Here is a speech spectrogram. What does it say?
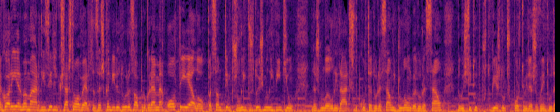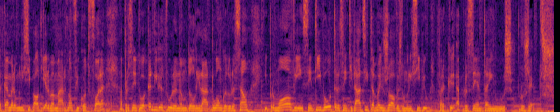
Agora em Herbamar, dizer-lhe que já estão abertas as candidaturas ao programa OTL, Ocupação de Tempos Livres 2021, nas modalidades de curta duração e de longa duração do Instituto Português do Desporto e da Juventude. A Câmara Municipal de Herbamar não ficou de fora, apresentou a candidatura na modalidade de longa duração e promove e incentiva outras entidades e também jovens do município para que apresentem os projetos.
